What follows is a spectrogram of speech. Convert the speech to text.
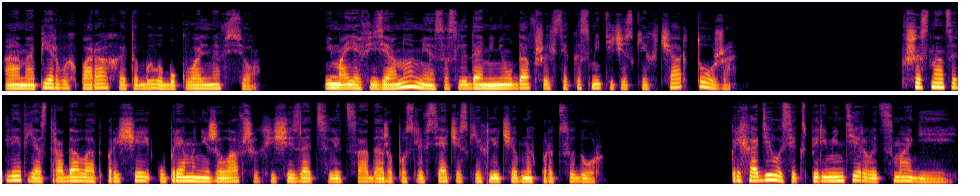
а на первых порах это было буквально все. И моя физиономия со следами неудавшихся косметических чар тоже — в 16 лет я страдала от прыщей, упрямо не желавших исчезать с лица даже после всяческих лечебных процедур. Приходилось экспериментировать с магией.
